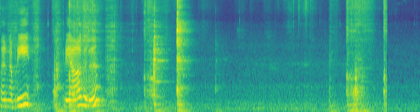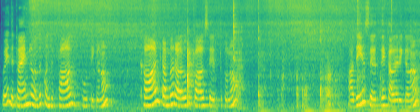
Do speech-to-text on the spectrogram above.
பாருங்கள் அப்படி அப்படி ஆகுது. இப்போ இந்த டைமில் வந்து கொஞ்சம் பால் ஊற்றிக்கணும் கால் டம்ளர் அளவுக்கு பால் சேர்த்துக்கணும். அதையும் சேர்த்தே கலரிக்கலாம்.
